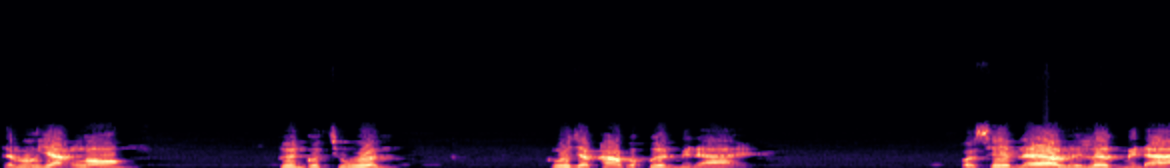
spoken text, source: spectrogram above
ท่านบอกอยากลอง เพื่อนก็ชวนกลัวจะเข้ากับเพื่อนไม่ได้พอเสพแล้วเลยเลิกไม่ได้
